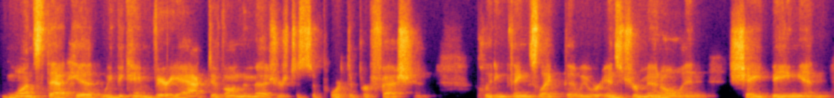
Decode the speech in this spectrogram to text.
once that hit, we became very active on the measures to support the profession including things like that we were instrumental in shaping and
